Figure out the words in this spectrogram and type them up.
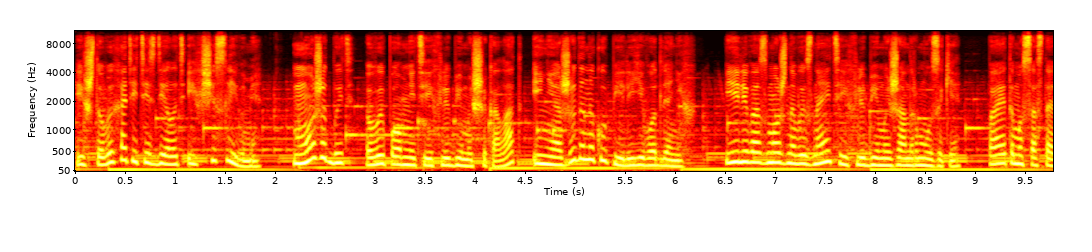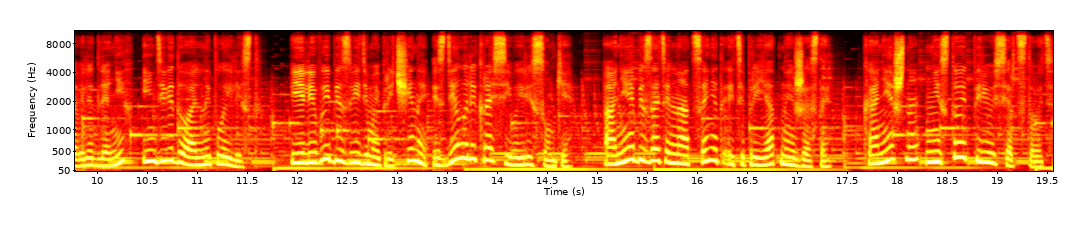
и что вы хотите сделать их счастливыми. Может быть, вы помните их любимый шоколад и неожиданно купили его для них. Или, возможно, вы знаете их любимый жанр музыки, поэтому составили для них индивидуальный плейлист. Или вы без видимой причины сделали красивые рисунки. Они обязательно оценят эти приятные жесты. Конечно, не стоит переусердствовать.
